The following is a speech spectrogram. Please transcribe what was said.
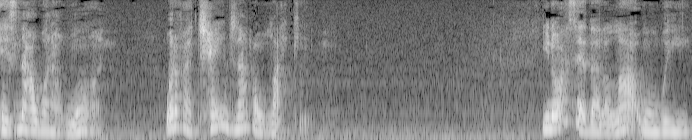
it's not what I want? What if I change and I don't like it? You know, I said that a lot when we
